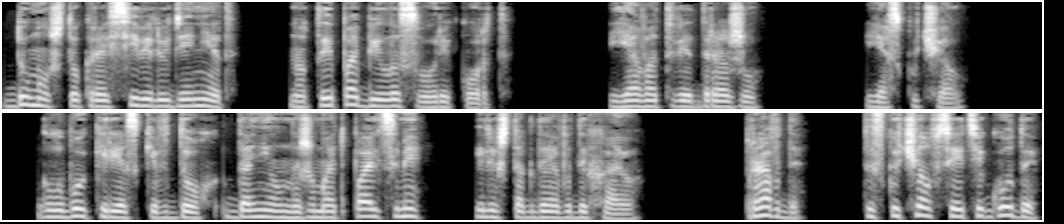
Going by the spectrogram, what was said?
Думал, что красивее людей нет, но ты побила свой рекорд». Я в ответ дрожу. Я скучал. Глубокий резкий вдох, Данил нажимает пальцами, и лишь тогда я выдыхаю. «Правда? Ты скучал все эти годы?»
